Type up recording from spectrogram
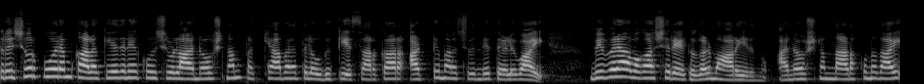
തൃശൂർ പൂരം കലക്കിയതിനെക്കുറിച്ചുള്ള അന്വേഷണം പ്രഖ്യാപനത്തിൽ ഒതുക്കി സർക്കാർ അട്ടിമറിച്ചതിന്റെ തെളിവായി വിവരാവകാശ രേഖകൾ മാറിയിരുന്നു. അന്വേഷണം നടക്കുന്നതായി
